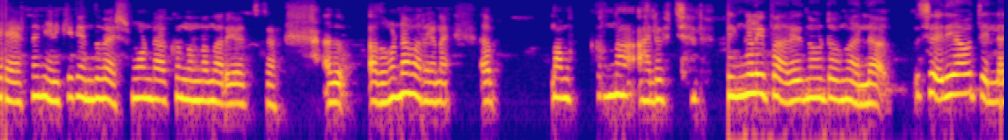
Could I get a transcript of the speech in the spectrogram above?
ചേട്ടൻ എനിക്കൊക്കെ എന്ത് വിഷമം ഉണ്ടാക്കുന്നുണ്ടെന്ന് അറിയാം അത് അതുകൊണ്ടാ പറയണേ. നമുക്കൊന്ന് ആലോചിച്ചാൽ നിങ്ങൾ ഈ പറയുന്നോണ്ടൊന്നും അല്ല ശരിയാവത്തില്ല.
